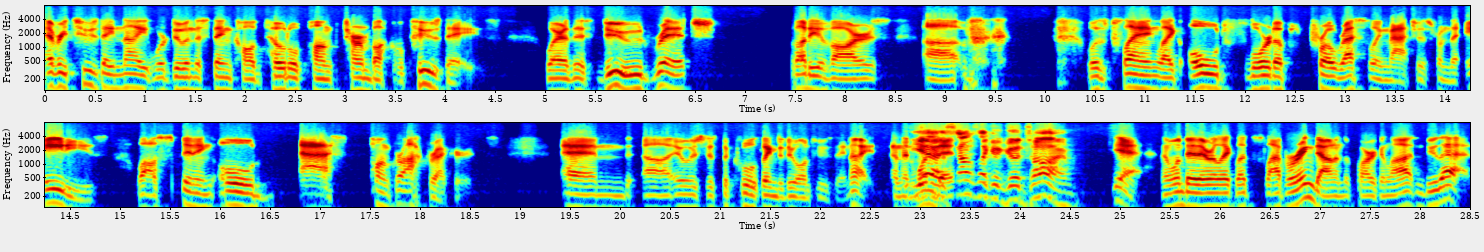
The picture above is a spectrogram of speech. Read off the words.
every Tuesday night we're doing this thing called Total Punk Turnbuckle Tuesdays, where this dude, Rich, buddy of ours, uh, was playing like old Florida pro wrestling matches from the 80s while spinning old ass punk rock records. And uh, it was just a cool thing to do on Tuesday night. And then yeah, one day, it sounds like a good time. yeah. And one day they were like, let's slap a ring down in the parking lot and do that.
